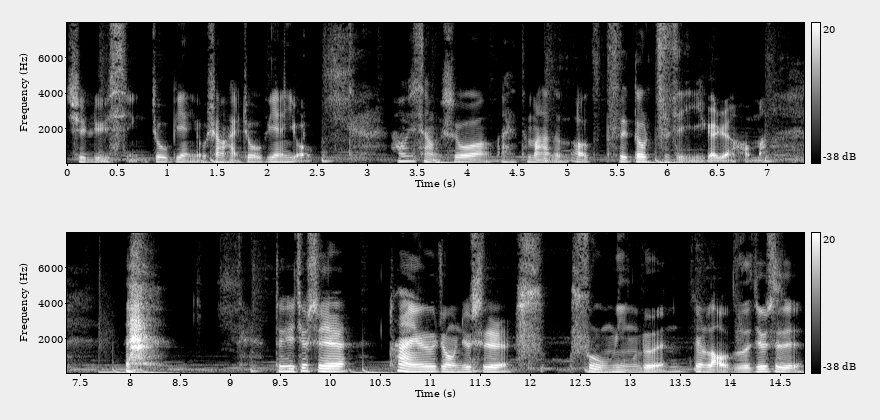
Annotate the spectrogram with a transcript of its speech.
去旅行，周边游上海周边游，然后就想说，哎他妈的，老子自己都是自己一个人好吗？哎，对，就是突然有一种就是宿命论，就老子就是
